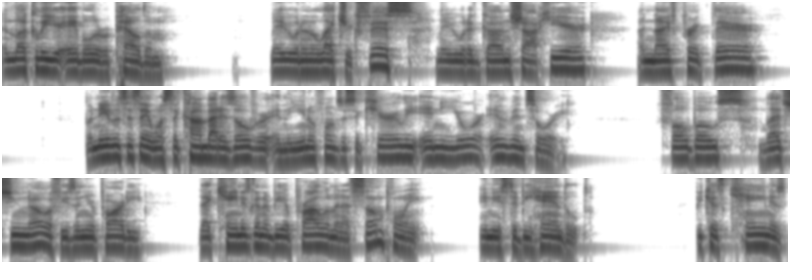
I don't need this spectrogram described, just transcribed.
And luckily you're able to repel them. Maybe with an electric fist, maybe with a gunshot here, a knife prick there. But needless to say, once the combat is over and the uniforms are securely in your inventory, Phobos lets you know if he's in your party that Cain is going to be a problem and at some point it needs to be handled. Because Cain is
